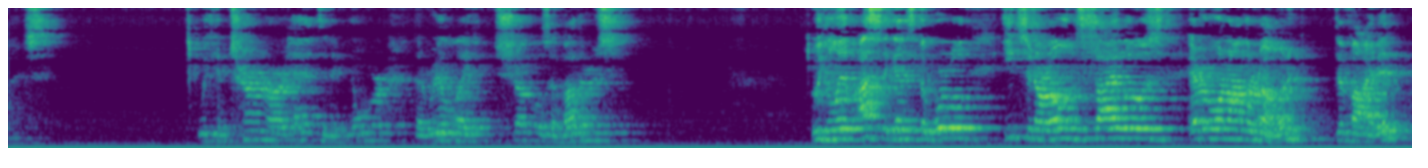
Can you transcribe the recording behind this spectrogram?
lives. We can turn our heads and ignore the real life struggles of others. We can live us against the world, each in our own silos, everyone on their own, divided.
